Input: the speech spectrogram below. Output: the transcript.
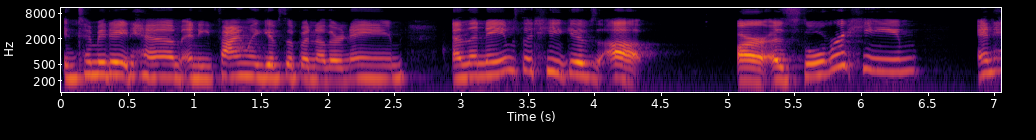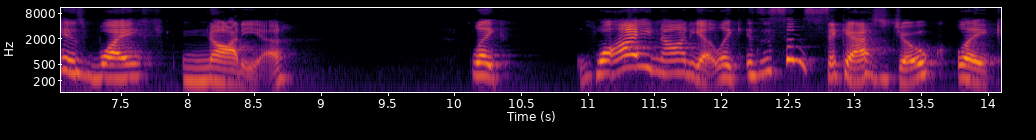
intimidate him and he finally gives up another name. And the names that he gives up are Azul Rahim and his wife Nadia. Like, why Nadia? Like, is this some sick ass joke? Like,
